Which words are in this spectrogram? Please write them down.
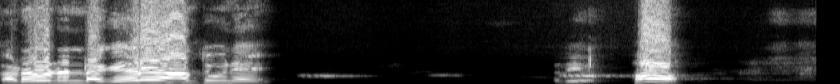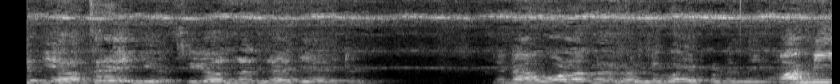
കടവിടണ്ട കേറെ നാത്തൂനെ. അതെയോ? ആ. യാത്ര ചെയ്യുക ശ്രീയോസൻ ചാരിയായിട്ട് പിന്നെ ഓളങ്ങൾ കണ്ട് ഭയപ്പെടുന്നേ ആമീ.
